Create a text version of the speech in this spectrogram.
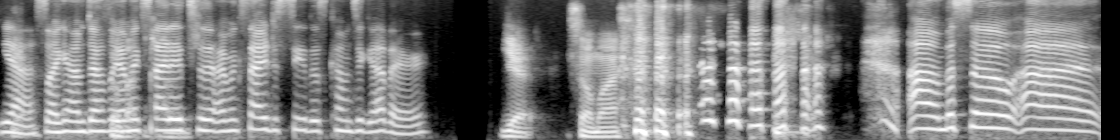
Yeah. yeah. So like I'm definitely I'm excited to I'm excited to see this come together. Yeah, so am I. um, but so uh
